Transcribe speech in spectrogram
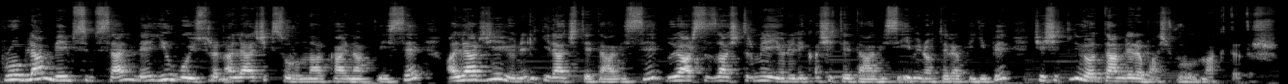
Problem mevsimsel ve yıl boyu süren alerjik sorunlar kaynaklı ise alerjiye yönelik ilaç tedavisi, duyarsızlaştırmaya yönelik aşı tedavisi, immünoterapi gibi çeşitli yöntemlere başvurulmaktadır.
